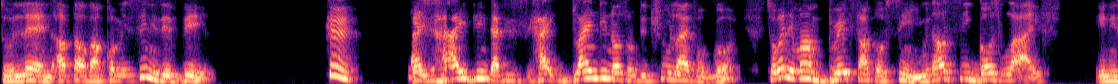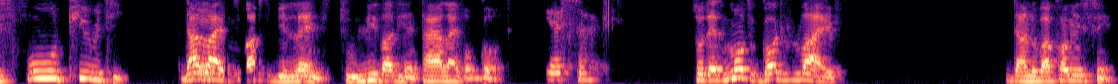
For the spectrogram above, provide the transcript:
to learn after overcoming. Sin is a veil Hmm. That Yes, is hiding, that is hi- blinding us from the true life of God. So when a man breaks out of sin, you now see God's life in his full purity. That Yeah. life has to be learned to live out the entire life of God. Yes, sir. So there's more to God's life than overcoming sin.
